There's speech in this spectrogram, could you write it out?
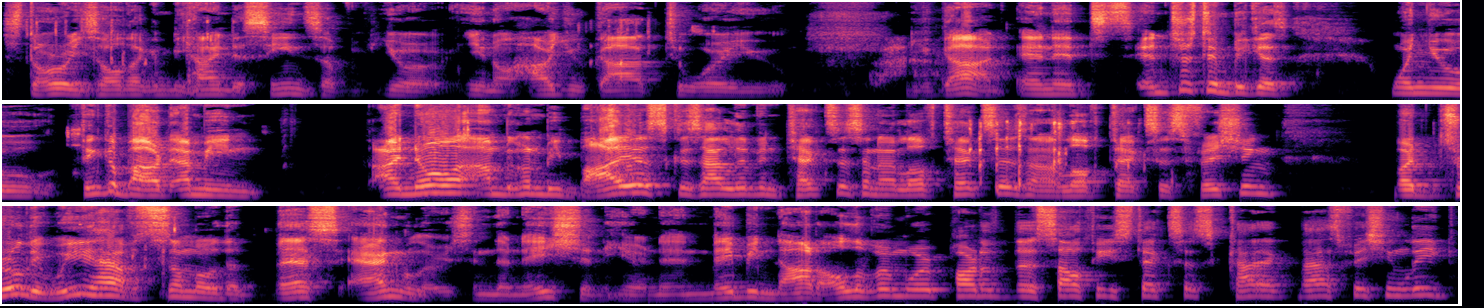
stories, all the behind the scenes of your, you know, how you got to where you you got, and it's interesting because when you think about, I mean, I know I'm going to be biased because I live in Texas and I love Texas and I love Texas fishing. But truly, we have some of the best anglers in the nation here, and maybe not all of them were part of the Southeast Texas Kayak Bass Fishing League.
